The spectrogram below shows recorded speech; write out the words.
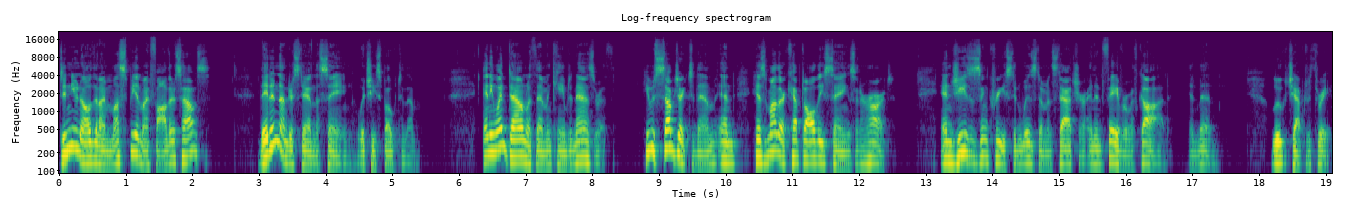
Didn't you know that I must be in my father's house? They didn't understand the saying which he spoke to them. And he went down with them and came to Nazareth. He was subject to them, and his mother kept all these sayings in her heart. And Jesus increased in wisdom and stature and in favor with God and men. Luke chapter 3.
